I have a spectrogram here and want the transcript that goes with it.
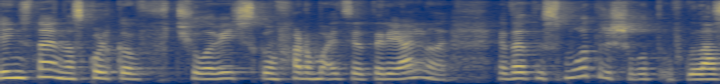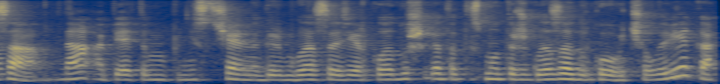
я не знаю, насколько в человеческом формате это реально, когда ты смотришь вот в глаза, да, опять мы не случайно говорим глаза, зеркало души, когда ты смотришь в глаза другого человека,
